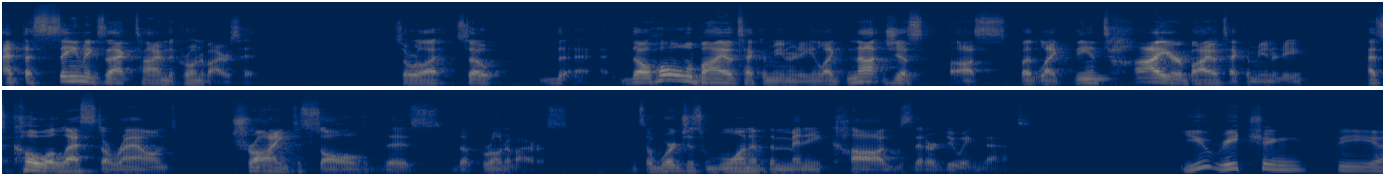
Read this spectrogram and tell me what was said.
at the same exact time the coronavirus hit. So we're like, so the, the whole biotech community, like not just us, but like the entire biotech community has coalesced around trying to solve this the coronavirus. And so we're just one of the many cogs that are doing that. You reaching the uh,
